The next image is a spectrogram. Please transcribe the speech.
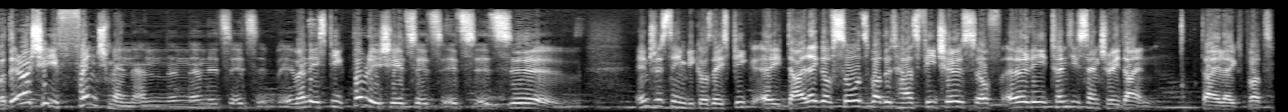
But they're actually Frenchmen, and, and, and it's it's when they speak Polish, it's it's it's it's uh, interesting because they speak a dialect of sorts, but it has features of early 20th century di- dialect. But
